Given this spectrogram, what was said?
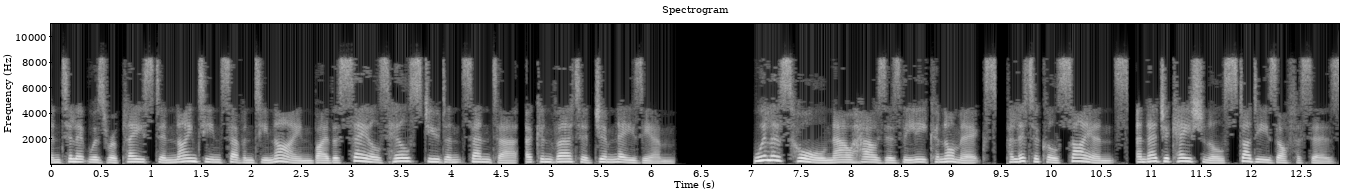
until it was replaced in 1979 by the Sayles-Hill Student Center, a converted gymnasium. Willis Hall now houses the economics, political science, and educational studies offices.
